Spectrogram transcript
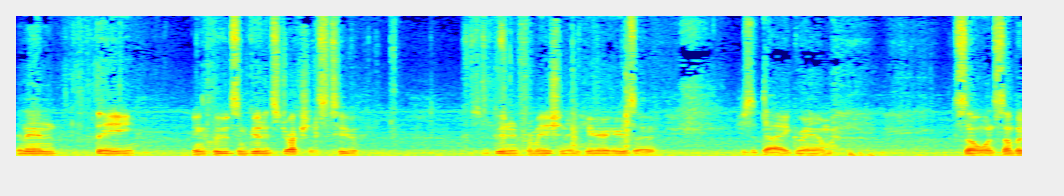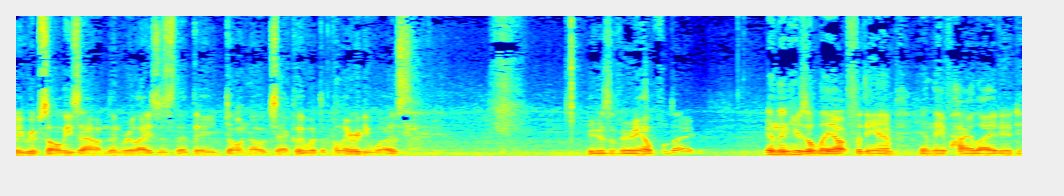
And then they include some good instructions too. Some good information in here. Here's a here's a diagram. So when somebody rips all these out and then realizes that they don't know exactly what the polarity was Here's a very helpful diagram. And then here's a layout for the amp, and they've highlighted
